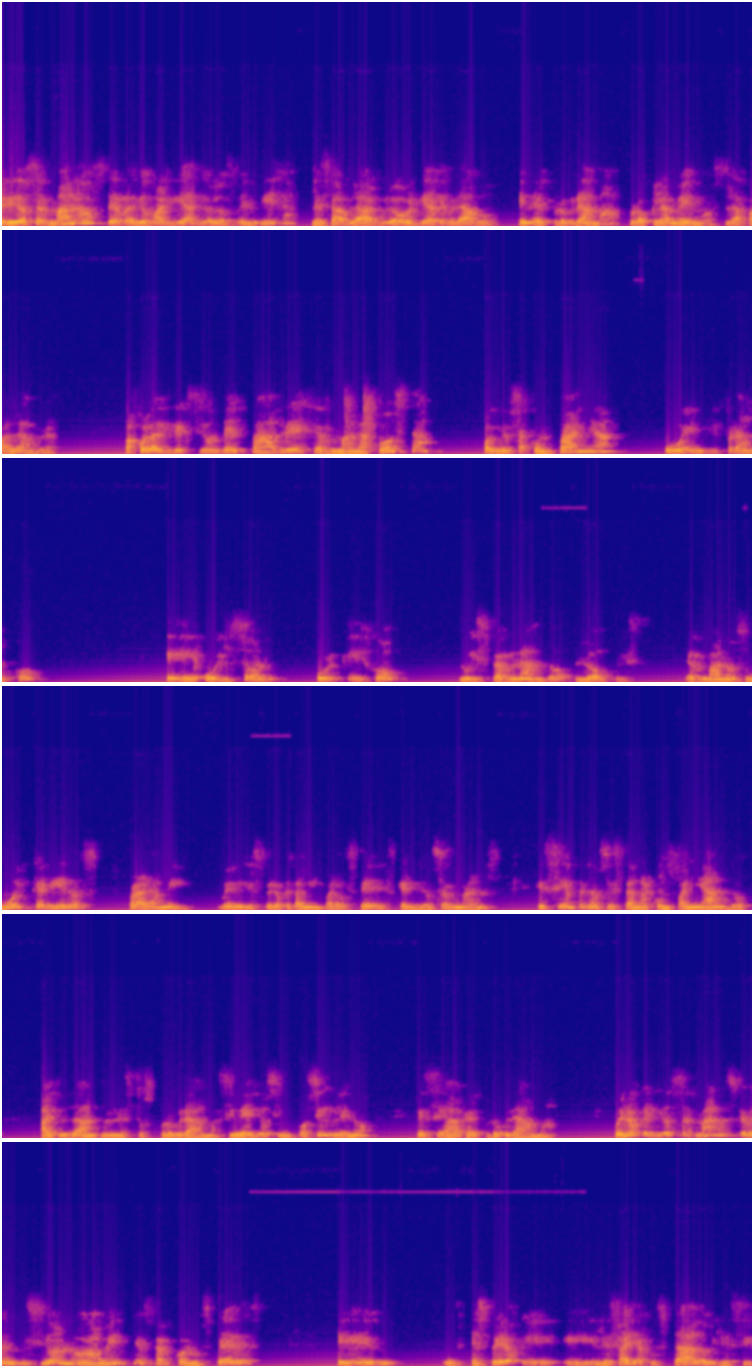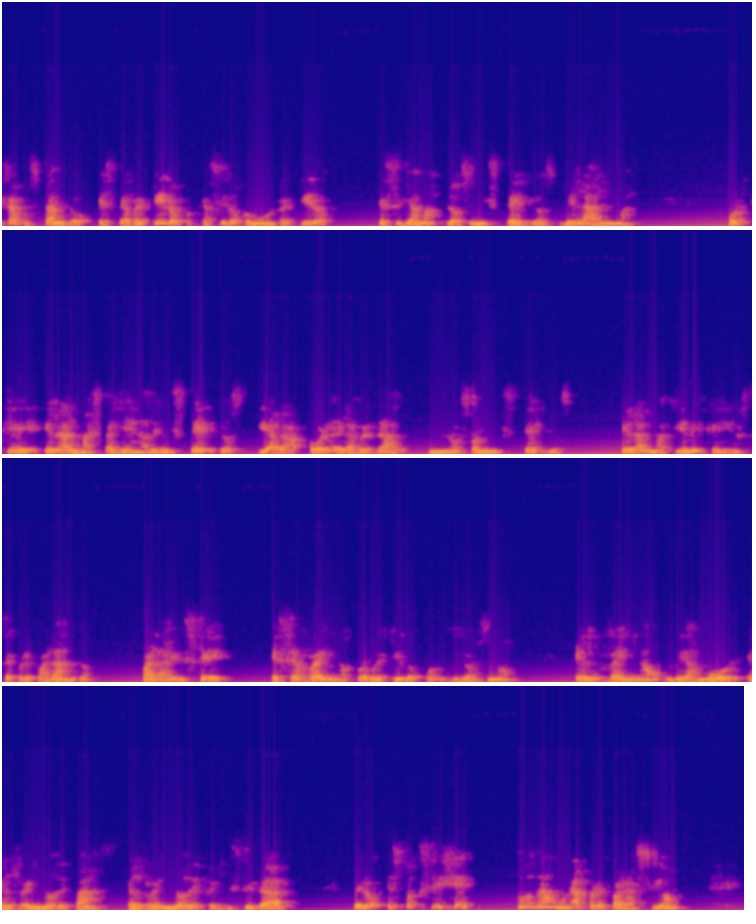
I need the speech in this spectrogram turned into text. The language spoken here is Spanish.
Queridos hermanos de Radio María, Dios los bendiga. Les habla Gloria de Bravo en el programa Proclamemos la Palabra. Bajo la dirección del Padre Germán Acosta, hoy nos acompaña Wendy Franco, eh, Wilson Urquijo, Luis Fernando López. Hermanos muy queridos para mí. Bueno, y espero que también para ustedes, queridos hermanos que siempre nos están acompañando, ayudando en estos programas. Sin ellos imposible, ¿no? Que se haga el programa. Bueno, queridos hermanos, qué bendición nuevamente estar con ustedes. Eh, espero que eh, les haya gustado y les siga gustando este retiro, porque ha sido como un retiro que se llama Los Misterios del Alma porque el alma está llena de misterios y a la hora de la verdad no son misterios. El alma tiene que irse preparando para ese, ese reino prometido por Dios, ¿no? El reino de amor, el reino de paz, el reino de felicidad. Pero esto exige toda una preparación.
